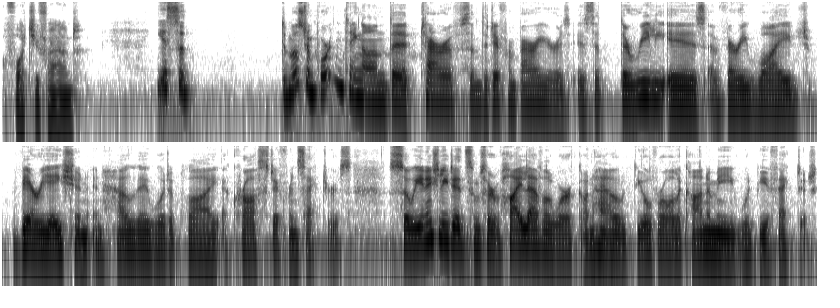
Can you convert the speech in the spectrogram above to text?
of what you found. Yes, so the most important thing on the tariffs and the different barriers is that there really is a very wide variation in how they would apply across different sectors. So we initially did some sort of high level work on how the overall economy would be affected.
